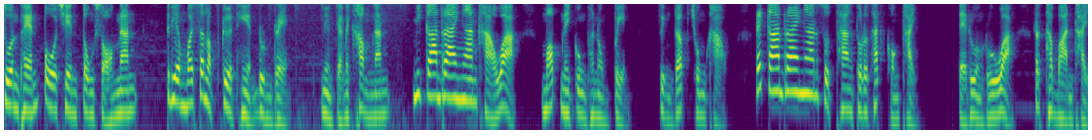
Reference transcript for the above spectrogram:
ส่วนแผนโปเชนตรงสองนั้น เตรียมไว้สำหรับเกิดเหตุรุนแรง เนื่องจากในค่ำนั้น มีการรายงานข่าวว่าม็อบในกรุงพนมเปญซึ่งรับชมข่าว และการรายงานสดทางโทรทัศน์ของไทย แต่ร่วงรู้ว่ารัฐบาลไทย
